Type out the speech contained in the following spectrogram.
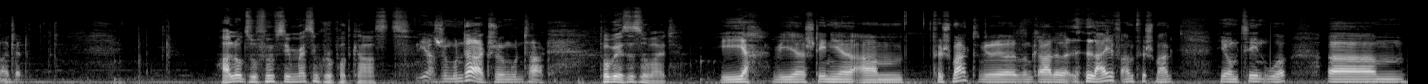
iPad. Hallo zu 50 Racing Crew Podcast. Ja, schönen guten Tag, schönen guten Tag. Tobi, es ist soweit. Ja, wir stehen hier am Fischmarkt. Wir sind gerade live am Fischmarkt, hier um 10 Uhr. Ähm,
